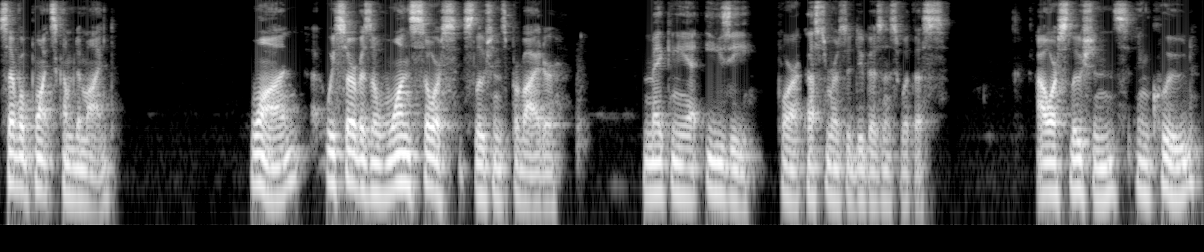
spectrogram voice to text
several points come to mind. One, we serve as a one source solutions provider, making it easy for our customers to do business with us. Our solutions include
